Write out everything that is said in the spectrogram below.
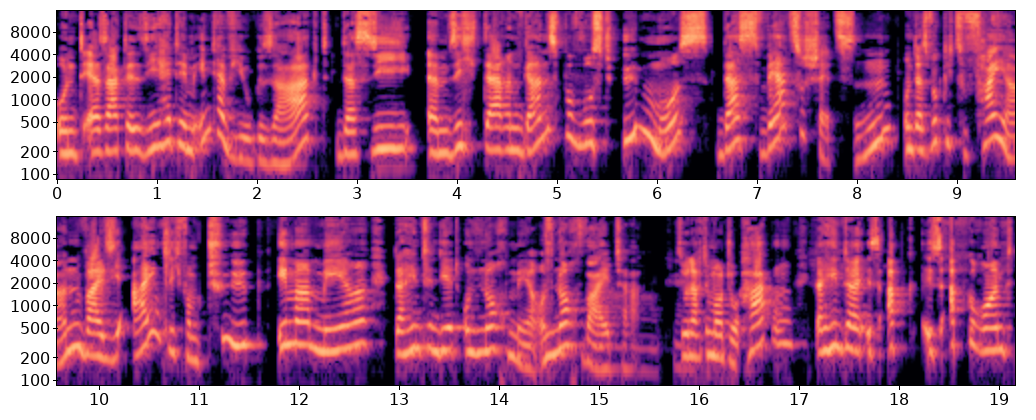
Und er sagte, sie hätte im Interview gesagt, dass sie ähm, sich darin ganz bewusst üben muss, das wertzuschätzen und das wirklich zu feiern, weil sie eigentlich vom Typ immer mehr dahin tendiert und noch mehr und noch weiter. So nach dem Motto, Haken, dahinter ist ab, ist abgeräumt,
